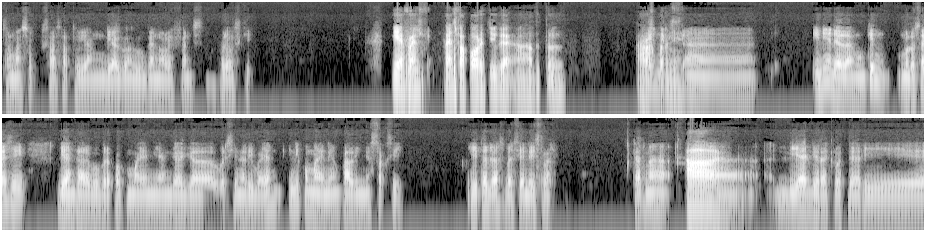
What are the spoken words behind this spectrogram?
termasuk salah satu yang diagung-agungkan oleh fans Podolski. Iya fans fans favorit juga uh, betul. Hmm karakternya. uh, ini adalah mungkin menurut saya sih di antara beberapa pemain yang gagal bersinar di Bayern, ini pemain yang paling nyesek sih. Itu adalah Sebastian Deisler. Karena ah. uh, dia direkrut dari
